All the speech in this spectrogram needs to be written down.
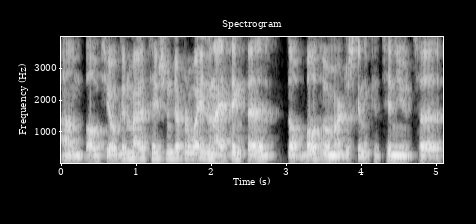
um, both yoga and meditation in different ways. And I think that is the, both of them are just going to continue to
